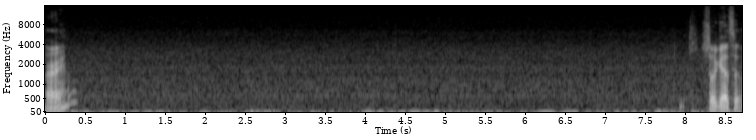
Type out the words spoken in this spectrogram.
All right. Still gets it.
